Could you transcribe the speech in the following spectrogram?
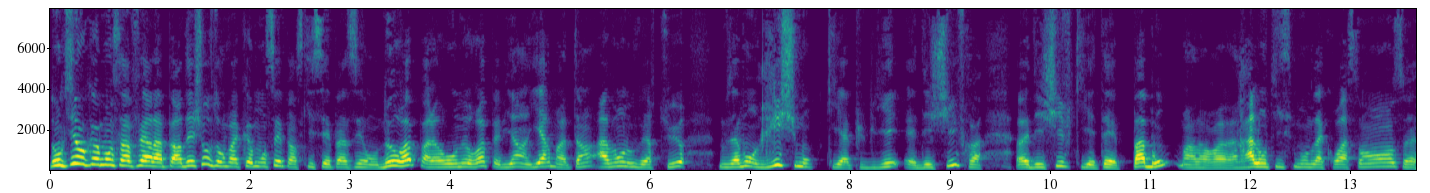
Donc si on commence à faire la part des choses, on va commencer par ce qui s'est passé en Europe. Alors en Europe, eh bien hier matin, avant l'ouverture, nous avons Richemont qui a publié eh, des chiffres, euh, des chiffres qui étaient pas bons. Alors euh, ralentissement de la croissance, euh,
